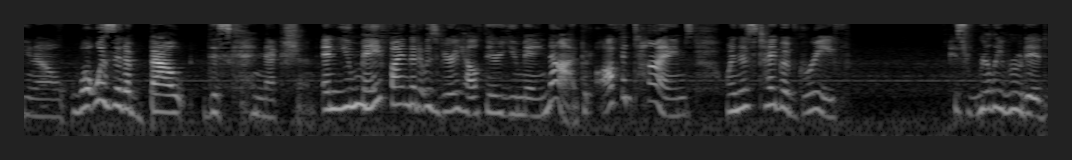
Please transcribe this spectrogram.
You know, what was it about this connection? And you may find that it was very healthy or you may not. But oftentimes, when this type of grief is really rooted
